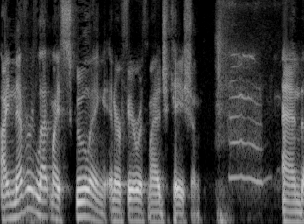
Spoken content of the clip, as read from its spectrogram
"I never let my schooling interfere with my education." And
